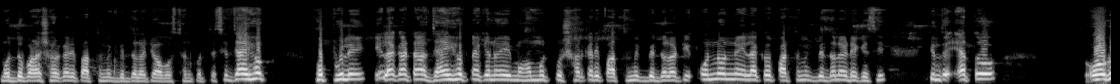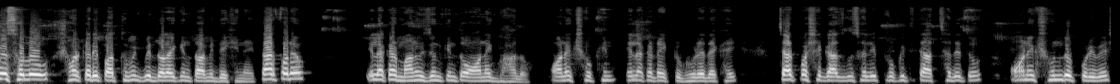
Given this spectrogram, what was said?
মধ্যপাড়া সরকারি প্রাথমিক বিদ্যালয়টি অবস্থান করতেছে। যাই হোক হোপফুলি এলাকাটা যাই হোক না কেন, এই মোহাম্মদপুর সরকারি প্রাথমিক বিদ্যালয়টি অন্য অন্য এলাকায় প্রাথমিক বিদ্যালয় রেখেছি কিন্তু এত অগস হলো সরকারি প্রাথমিক বিদ্যালয় কিন্তু আমি দেখি নাই। তারপরেও এলাকার মানুষজন কিন্তু অনেক ভালো, অনেক শৌখিন। এলাকাটা একটু ঘুরে দেখাই। চারপাশে গাছগুছালি, প্রকৃতিতে আচ্ছাদিত, অনেক সুন্দর পরিবেশ।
